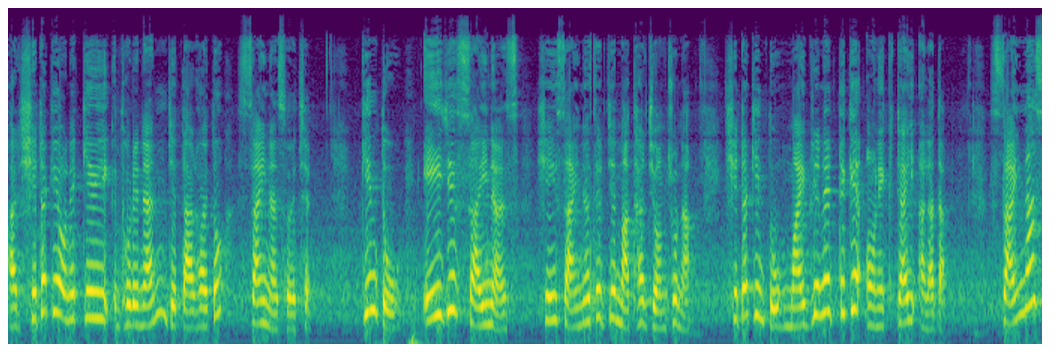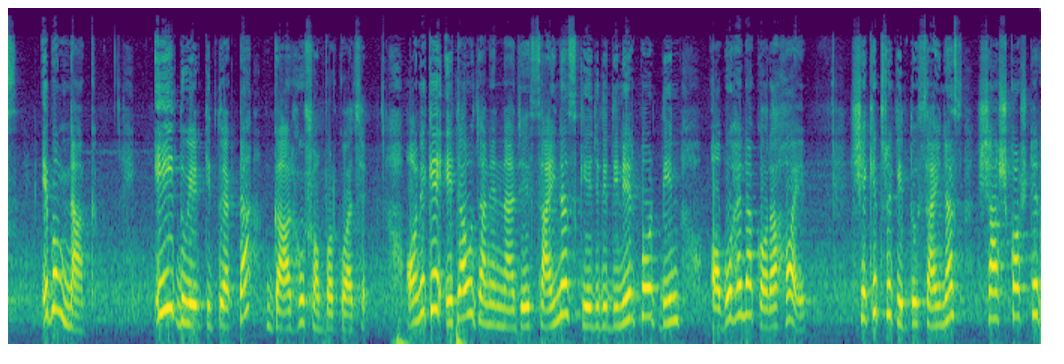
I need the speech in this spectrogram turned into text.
আর সেটাকে অনেকেই ধরে নেন যে তার হয়তো সাইনাস হয়েছে। কিন্তু এই যে সাইনাস সেই সাইনাসের যে মাথার যন্ত্রণা, সেটা কিন্তু মাইগ্রেনের থেকে অনেকটাই আলাদা। সাইনাস এবং নাক, এই দুয়ের কিন্তু একটা গাঢ় সম্পর্ক আছে। অনেকে এটাও জানেন না যে সাইনাসকে যদি দিনের পর দিন অবহেলা করা হয়, সেক্ষেত্রে কিন্তু সাইনাস শ্বাসকষ্টের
